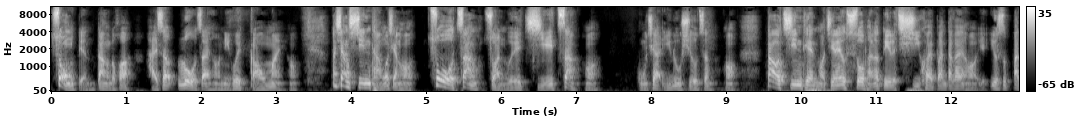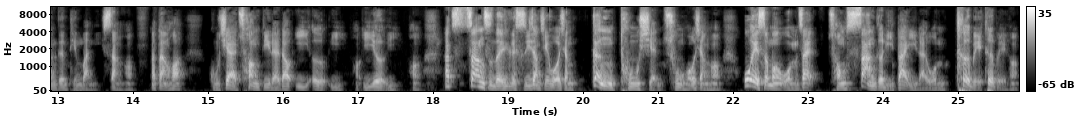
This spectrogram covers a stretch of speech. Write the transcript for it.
重点当的话，还是要落在哈，你会高卖哈。那像新塘，我想哈，做账转为结账哦，股价一路修正哦，到今天哈，今天又收盘又跌了七块半，大概哈也又是半根停板以上哈。那当然话，股价也创低来到一二一哈，一二一哈。那这样子的一个实际上结果，我想。更凸显出，我想哈，为什么我们在从上个礼拜以来，我们特别特别哈，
